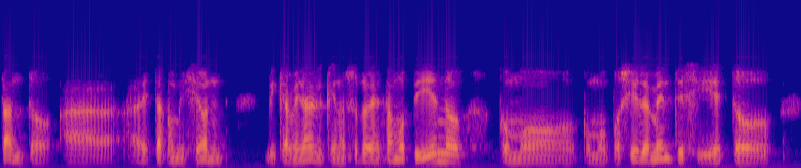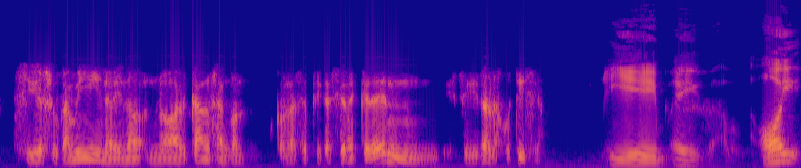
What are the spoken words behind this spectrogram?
tanto a, esta comisión bicameral que nosotros estamos pidiendo, como, como posiblemente si esto sigue su camino y no, no alcanzan con, con las explicaciones que den, seguirá la justicia. Y eh, hoy,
